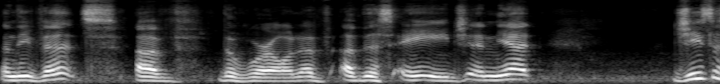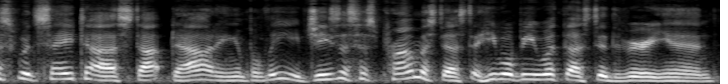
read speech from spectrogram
and the events of the world of, of this age. And yet, Jesus would say to us, Stop doubting and believe. Jesus has promised us that He will be with us to the very end.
